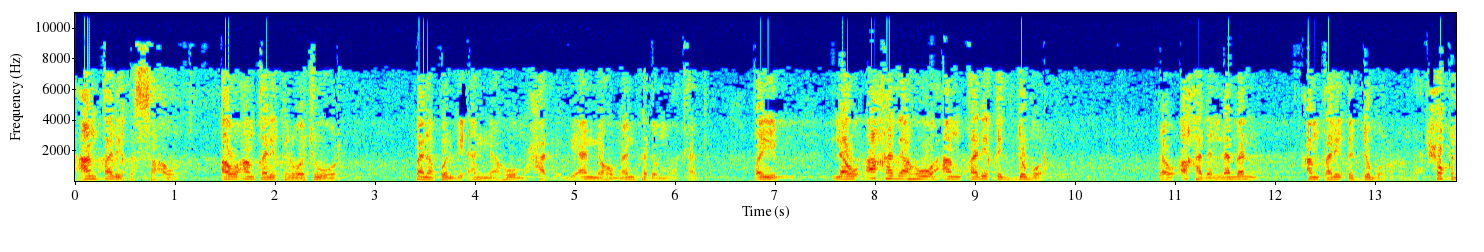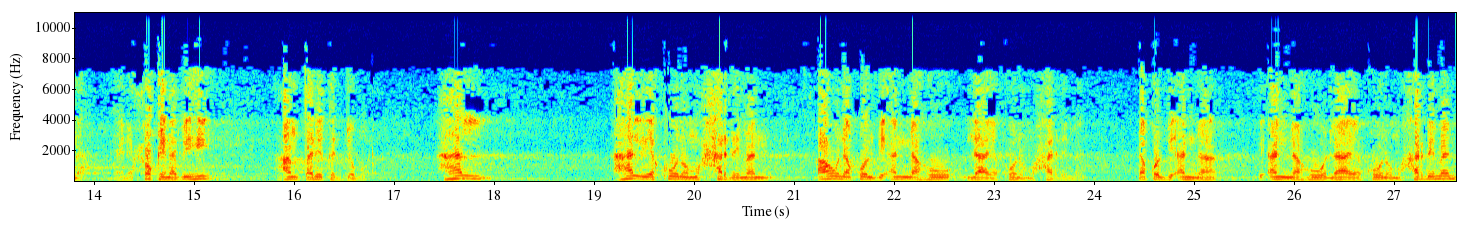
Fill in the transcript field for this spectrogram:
عن طريق الصعود أو عن طريق الوجور فنقول بأنه محرم لأنه منفذ معتاد. طيب لو أخذه عن طريق الدبر لو أخذ اللبن عن طريق الدبر. الحقنة يعني حقن به عن طريق الدبر. هل هل يكون محرما؟ أو نقول بأنه لا يكون محرما. نقول بأن بأنه لا يكون محرما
